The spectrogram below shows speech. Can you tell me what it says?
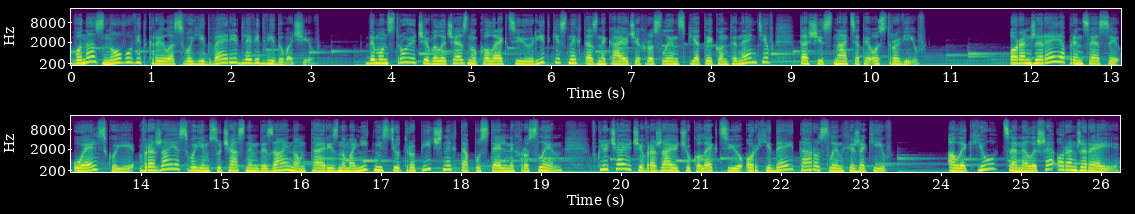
вона знову відкрила свої двері для відвідувачів. Демонструючи величезну колекцію рідкісних та зникаючих рослин з п'яти континентів та 16 островів. Оранжерея принцеси Уельської вражає своїм сучасним дизайном та різноманітністю тропічних та пустельних рослин, включаючи вражаючу колекцію орхідей та рослин хижаків. Але К'ю це не лише оранжереї.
